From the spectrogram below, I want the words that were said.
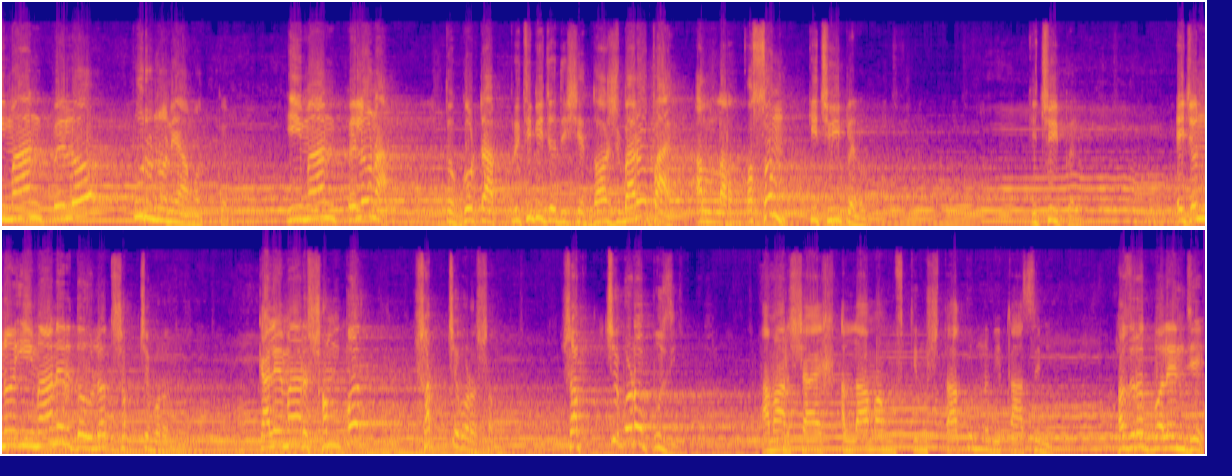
ইমান পেল, পূর্ণ নিয়ামত পেল। ইমান পেল না, তো গোটা পৃথিবী যদি সে দশ বারো পায়, আল্লাহর কসম, কিছুই পেল কিছুই পেল এই জন্য ইমানের দৌলত সবচেয়ে বড় দৌলত। কালেমার সম্পদ সবচেয়ে বড় সম্পদ, সবচেয়ে বড় পুঁজি। আমার শায়েখ আল্লামা মুফতি মুশতাকুর নবী কাসিমি। হজরত বলেন যে,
